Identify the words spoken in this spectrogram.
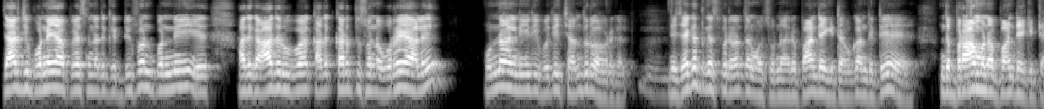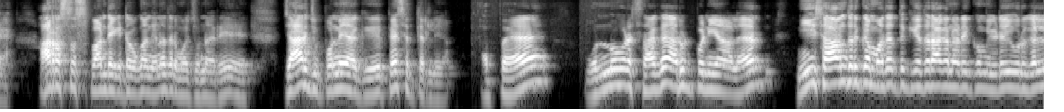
ஜார்ஜ் பொன்னையா பேசுனதுக்கு டிஃபெண்ட் பண்ணி அதுக்கு ஆதரவு கரு- கருத்து சொன்ன ஒரே ஆள் முன்னாள் நீதிபதி சந்துரு அவர்கள். இந்த ஜெகத் கஸ்பர் என்ன தெரியுமா சொன்னார்? பாண்டே கிட்ட உட்காந்துட்டு இந்த பிராமண பாண்டே கிட்ட ஆர்எஸ்எஸ் பாண்டே கிட்ட உட்காந்து என்ன தெரியுமா சொன்னார்? ஜார்ஜ் பொன்னையாக்கு பேச தெரியலையா? அப்போ உன்னோட சக அருட்பணியாளர் நீ சார்ந்திருக்க மதத்துக்கு எதிராக நடக்கும் இடையூறுகள்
